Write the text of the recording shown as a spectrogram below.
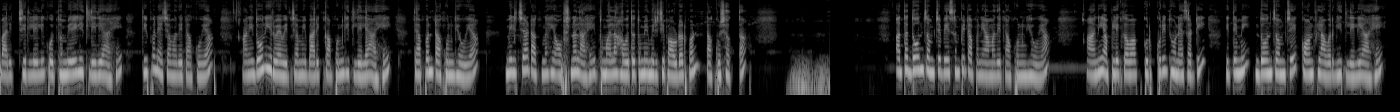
बारीक चिरलेली कोथिंबीर घेतलेली आहे. ती पण याच्यामध्ये टाकूया. आणि दोन हिरव्या मिरच्या मी बारीक कापून घेतलेल्या आहे. त्या पण टाकून घेऊया. मिरच्या टाकणं हे ऑप्शनल आहे. तुम्हाला हवं तर तुम्ही मिरची पावडर पण टाकू शकता. आता दोन चमचे बेसन पीठ आपण यामध्ये टाकून घेऊया. आणि आपले कबाब कुरकुरीत होण्यासाठी इथे मी दोन चमचे कॉर्नफ्लावर घेतलेली आहे.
